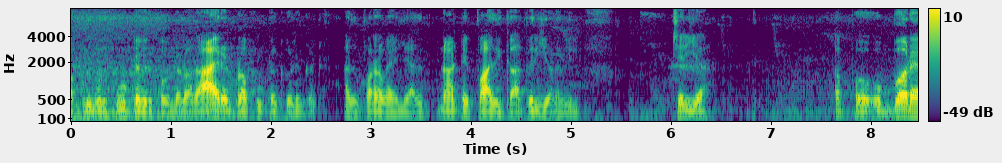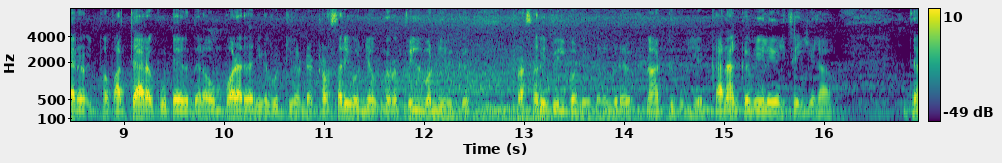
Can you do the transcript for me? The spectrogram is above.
அப்படி உங்களுக்கு கூட்ட விருப்பம் இருந்தாலும் ஒரு ஆயிரம் ரூபாய் கூட்ட கேளுங்கள். அது பரவாயில்லை. அது நாட்டை பாதிக்கா பெரிய அளவில். சரியா? அப்போ ஒம்பதாயிரம் இப்போ பத்தாயிரம் கூட்டம் இருந்தாலும் ஒம்பதாயிரம் நீங்கள் விட்டீங்க ட்ரெஸரி கொஞ்சம் ஃபில் பண்ணியிருக்கு. ட்ரெஸரி ஃபில் பண்ணியிருந்தாலுங்கிற நாட்டுக்குரிய கணக்கு வேலைகள் செய்யலாம். இந்த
